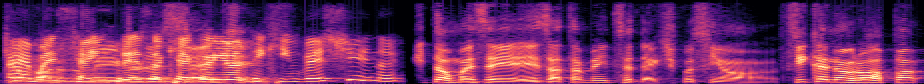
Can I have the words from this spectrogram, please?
que É, a mas se a empresa é quer ganhar, tem deles. que investir, né? Então, mas é exatamente, Sedec. Tipo assim, ó. Fica na Europa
